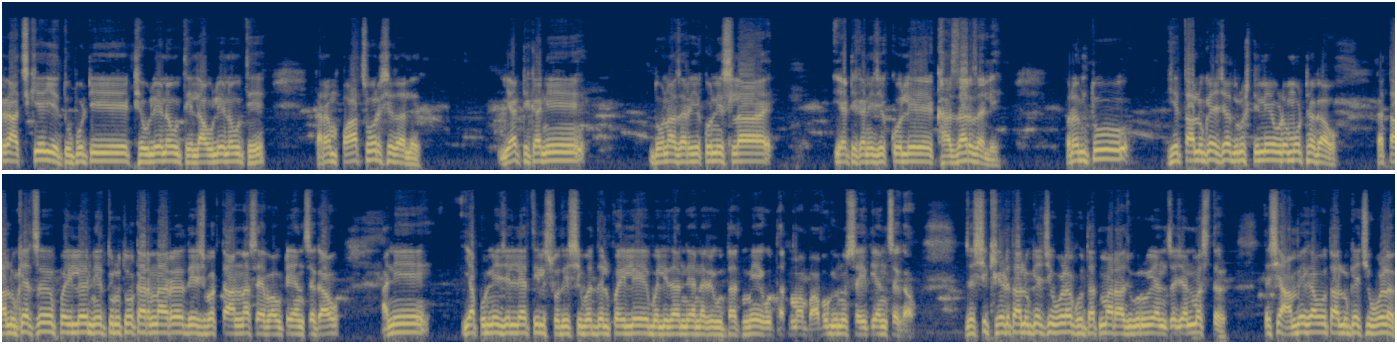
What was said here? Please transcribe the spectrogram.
राजकीय हेतुपोटी ठेवले नव्हते लावले नव्हते कारण पाच वर्ष झालेत. या ठिकाणी दोन हजार एकोणीसला या ठिकाणी जे कोले खासदार झाले. परंतु हे तालुक्याच्या दृष्टीने एवढं मोठं गाव का तालुक्याचं पहिलं नेतृत्व करणारं देशभक्त अण्णासाहेब आवटे यांचं गाव आणि या पुणे जिल्ह्यातील स्वदेशीबद्दल पहिले बलिदान देणारे हुतात्मे हुतात्मा बाबूगिनू सहित यांचं गाव. जशी खेड तालुक्याची ओळख हुतात्मा राजगुरू यांचं जन्मस्थळ तशी आंबेगाव तालुक्याची ओळख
